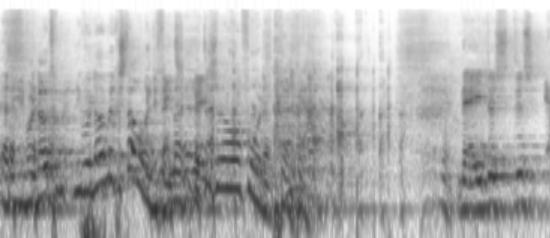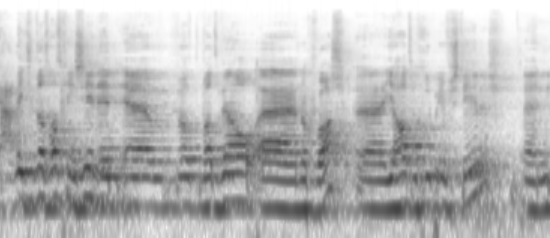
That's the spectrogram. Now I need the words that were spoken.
Ja, die, wordt nooit, die wordt nooit meer gestolen, die fiets. Dat is wel een voordeel. Nee, dus, dus ja, weet je, dat had geen zin. En eh, wat, wat wel eh, nog was, eh, je had een groep investeerders, en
